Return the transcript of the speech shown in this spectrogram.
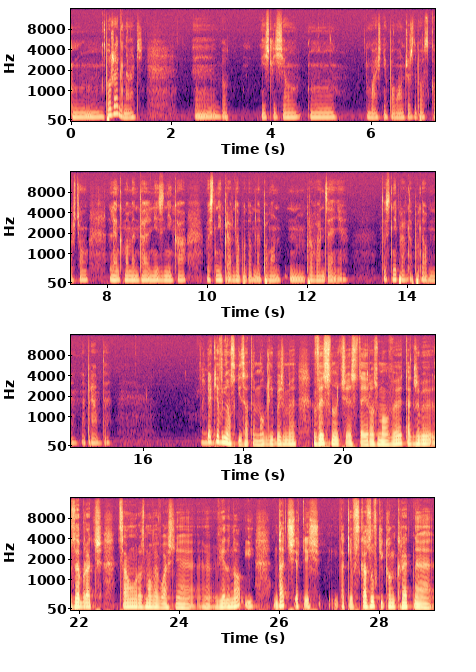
mm, pożegnać, y, bo jeśli się właśnie połączysz z boskością, lęk momentalnie znika, bo jest nieprawdopodobne prowadzenie. To jest nieprawdopodobne, naprawdę. Jakie wnioski zatem moglibyśmy wysnuć z tej rozmowy, tak żeby zebrać całą rozmowę właśnie e, w jedno i dać jakieś takie wskazówki konkretne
